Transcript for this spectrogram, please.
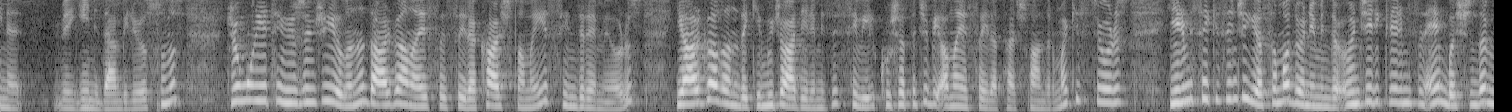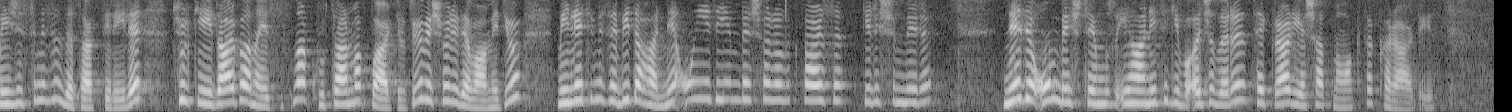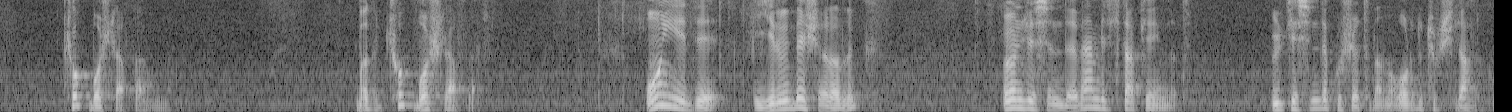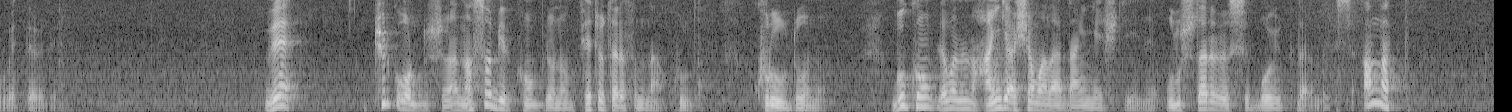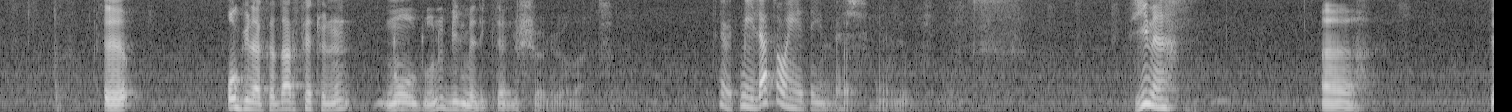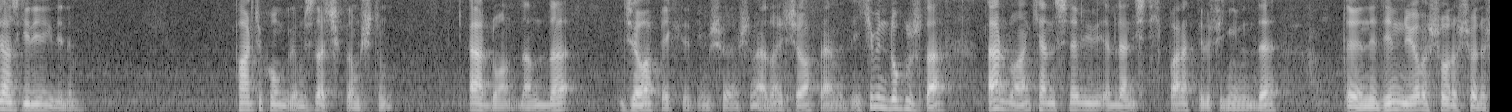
yine yeniden biliyorsunuz. Cumhuriyet'in 100. yılını darbe anayasasıyla karşılamayı sindiremiyoruz. Yargı alanındaki mücadelemizi sivil, kuşatıcı bir anayasayla taçlandırmak istiyoruz. 28. yasama döneminde önceliklerimizin en başında meclisimizin de takdiriyle Türkiye'yi darbe anayasasından kurtarmak vardır diyor ve şöyle devam ediyor. Milletimize bir daha ne 17-25 Aralık tarzı girişimleri ne de 15 Temmuz ihaneti gibi acıları tekrar yaşatmamakta kararlıyız. Çok boş laflar bunlar. Bakın çok boş laflar. 17-25 Aralık öncesinde ben bir kitap yayınladım. Ülkesinde kuşatılan Ordu Türk Silahlı Kuvvetleri diye. Ve Türk ordusuna nasıl bir komplonun FETÖ tarafından kur- kurulduğunu, bu komplonun hangi aşamalardan geçtiğini, uluslararası boyutlarını anlattım. O güne kadar FETÖ'nün ne olduğunu bilmediklerini söylüyorlar. Evet milat 17-25. Yine e, biraz geriye gidelim. Parti kongremizde açıklamıştım. Erdoğan'dan da cevap beklediğimi söylemiştim. Erdoğan hiç cevap vermedi. 2009'da Erdoğan kendisine bir verilen istihbarat briefinginde e, ne dinliyor ve sonra şöyle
